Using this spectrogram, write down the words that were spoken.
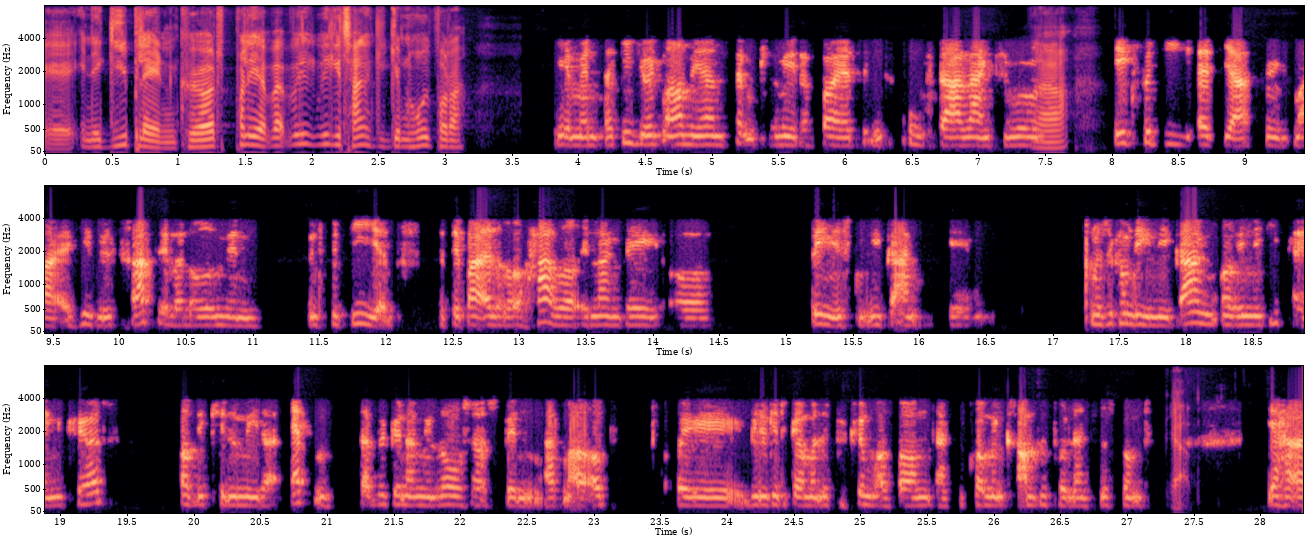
øh, energiplanen kørt. Prøv lige, at- hvad, hvil- hvilke tanker gik gennem hovedet på dig? Jamen, der gik jo ikke meget mere end 5 km, før jeg tænkte, uh, der er langt til mål. Ja, Ikke fordi, at jeg følte mig helt vildt træt eller noget, men, men fordi, at, at det bare allerede har været en lang dag, og benene skulle i gang. Øh, Men så kom det egentlig i gang, og energiplanen kørte op i kilometer 18. Der begynder min lår så at spænde ret meget op, øh, hvilket gør mig lidt bekymret for, om der kunne komme en krampe på et eller andet tidspunkt. Ja. Jeg har,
